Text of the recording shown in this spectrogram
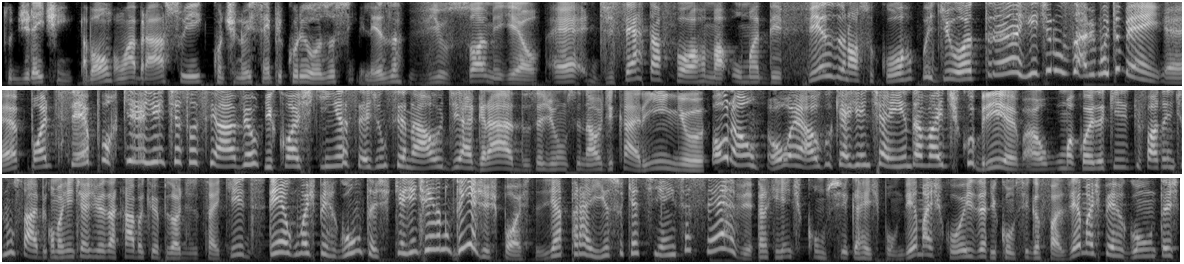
tudo direitinho, tá bom? Um abraço e continue sempre curioso assim, beleza? Viu só, Miguel? É, de certa forma, uma defesa do nosso corpo e de outra a gente não sabe muito bem. É, pode ser porque a gente é sociável e cosquinha seja um sinal de agrado, seja um sinal de carinho, ou não. Ou é algo que a gente ainda vai descobrir, alguma coisa que de fato a gente não sabe. Como a gente às vezes acaba aqui o episódio do Psy Kids, tem algumas perguntas que a gente ainda não tem as respostas. E é para isso que a ciência serve para que a gente consiga responder mais coisas e consiga fazer mais perguntas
